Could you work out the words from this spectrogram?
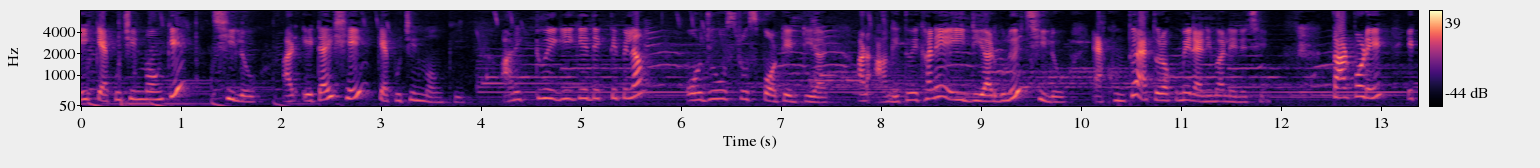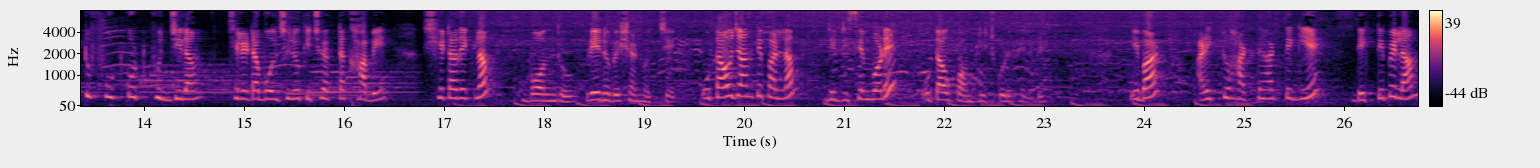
এই ক্যাপুচিন মঙ্কে ছিল, আর এটাই সেই ক্যাপুচিন মঙ্কি আর একটু এগিয়ে গিয়ে দেখতে পেলাম অজস্র স্পটেড ডিয়ার আর আগে তো এখানে এই ডিয়ারগুলোই ছিল, এখন তো এত রকমের অ্যানিমাল এনেছে। তারপরে একটু ফুড কোর্ট খুঁজছিলাম, ছেলেটা বলছিল কিছু একটা খাবে। সেটা দেখলাম বন্ধ রেনোভেশন হচ্ছে। ওটাও জানতে পারলাম যে ডিসেম্বরে ওটাও কমপ্লিট করে ফেলবে। এবার আরেকটু হাঁটতে হাঁটতে গিয়ে দেখতে পেলাম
